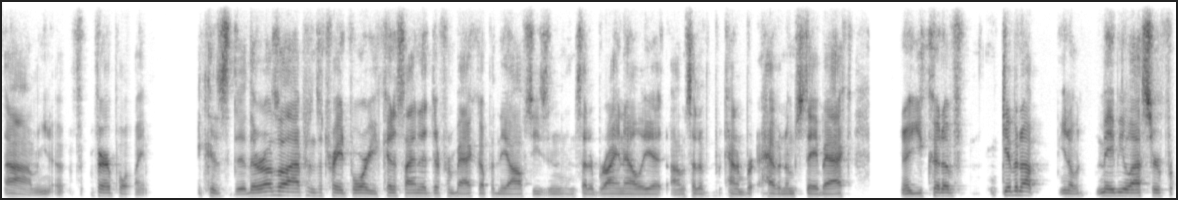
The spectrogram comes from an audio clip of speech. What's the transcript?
um you know fair point because there, there are other options to trade for. You could have signed a different backup in the offseason instead of Brian Elliott, um, instead of kind of having him stay back. You know, you could have given up, you know, maybe lesser for,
